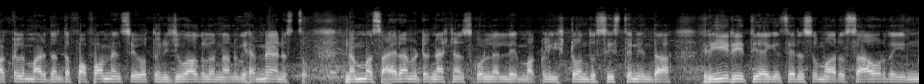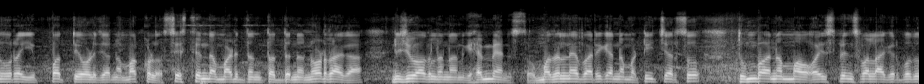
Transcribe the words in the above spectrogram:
ಮಕ್ಕಳು ಮಾಡಿದಂಥ ಪರ್ಫಾರ್ಮೆನ್ಸ್ ಇವತ್ತು ನಿಜವಾಗಲೂ ನನಗೆ ಹೆಮ್ಮೆ ಅನ್ನಿಸ್ತು ನಮ್ಮ ಸಾಯಿರಾಮ್ ಇಂಟರ್ನ್ಯಾಷನಲ್ ಸ್ಕೂಲ್ನಲ್ಲಿ ಮಕ್ಕಳು ಇಷ್ಟೊಂದು ಶಿಸ್ತಿನಿಂದ ಈ ರೀತಿಯಾಗಿ ಸರಿಸುಮಾರು ಸಾವಿರದ ಇನ್ನೂರ ಇಪ್ಪತ್ತೇಳು ಜನ ಮಕ್ಕಳು ಶಿಸ್ತಿಂದ ಮಾಡಿದಂಥದ್ದನ್ನು ನೋಡಿದಾಗ ನಿಜವಾಗಲೂ ನನಗೆ ಹೆಮ್ಮೆ ಅನ್ನಿಸ್ತು ಮೊದಲನೇ ಬಾರಿಗೆ ನಮ್ಮ ಟೀಚರ್ಸು, ತುಂಬ ನಮ್ಮ ವೈಸ್ ಪ್ರಿನ್ಸಿಪಲ್ ಆಗಿರ್ಬೋದು,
